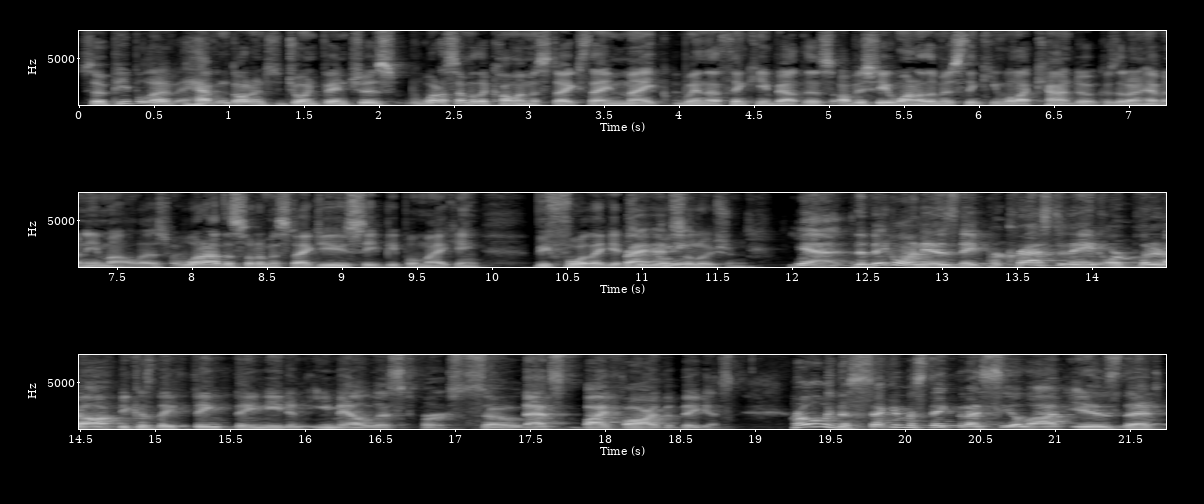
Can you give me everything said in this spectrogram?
So people that haven't got into joint ventures, what are some of the common mistakes they make when they're thinking about this? Obviously, one of them is thinking, well, I can't do it because I don't have an email list. What other sort of mistakes do you see people making before they get right. to your I mean, solution? Yeah, the big one is they procrastinate or put it off because they think they need an email list first. So that's by far the biggest. Probably the second mistake that I see a lot is that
